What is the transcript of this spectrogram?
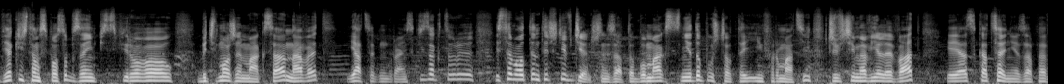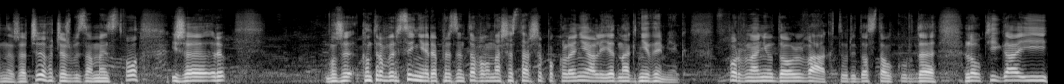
w jakiś tam sposób zainspirował być może Maxa, nawet Jacek Murański, za który jestem autentycznie wdzięczny za to, bo Max nie dopuszczał tej informacji. Oczywiście ma wiele wad, ja Jacka cenię za pewne rzeczy, chociażby za męstwo i że re, może kontrowersyjnie reprezentował nasze starsze pokolenie, ale jednak nie wymiękł. W porównaniu do Lwa, który dostał, kurde, low kicka i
